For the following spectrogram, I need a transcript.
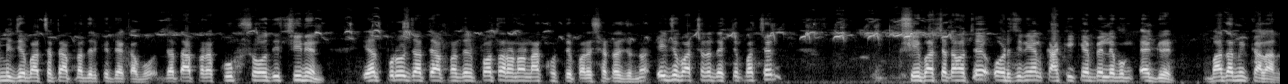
আমি যে বাচ্চাটা আপনাদেরকে দেখাবো, যাতে আপনারা খুব সহজে চিনেন, এরপরেও যাতে আপনাদের প্রতারণা না করতে পারে সেটার জন্য। এই যে বাচ্চাটা দেখতে পাচ্ছেন, সেই বাচ্চাটা হচ্ছে অরিজিনাল কাকি ক্যাম্বেল এবং এগ্রেড বাদামি কালার।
